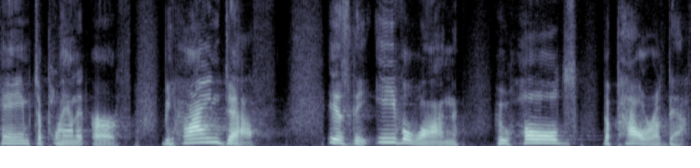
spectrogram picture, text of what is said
came to planet Earth. Behind death is the evil one who holds the power of death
